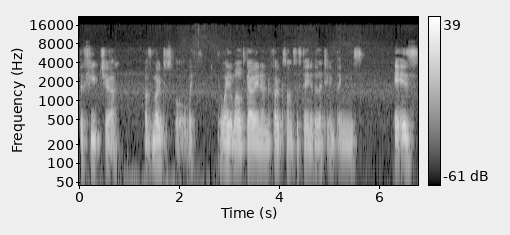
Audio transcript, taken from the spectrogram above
the future of motorsport with the way the world's going and the focus on sustainability and things it is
